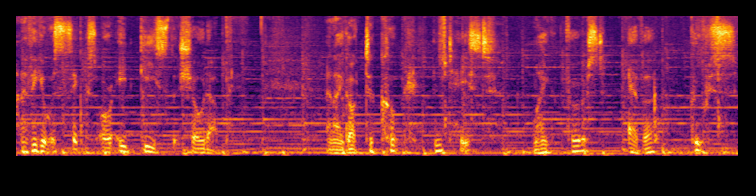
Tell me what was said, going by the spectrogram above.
And I think it was six or eight geese that showed up. And I got to cook and taste my first ever goose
